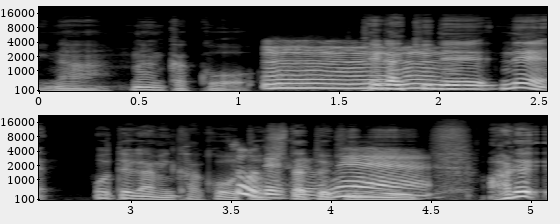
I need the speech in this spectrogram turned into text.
いな。なんかこううん手書きでねお手紙書こうとした時に、ね。あれ？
